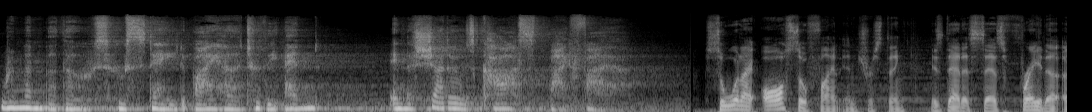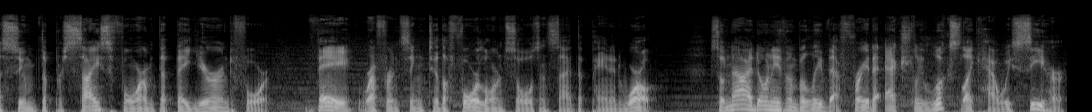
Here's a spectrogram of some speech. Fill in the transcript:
Remember those who stayed by her to the end, in the shadows cast by fire. So, what I also find interesting is that it says Friede assumed the precise form that they yearned for, they referencing to the forlorn souls inside the painted world. So now I don't even believe that Friede actually looks like how we see her.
